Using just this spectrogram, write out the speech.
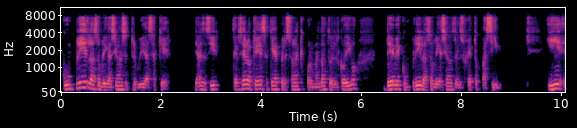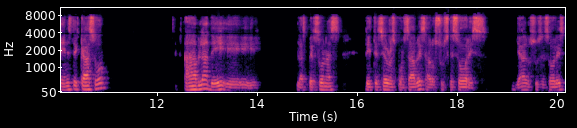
cumplir las obligaciones atribuidas a aquel. ¿Ya? Es decir, tercero, que es aquella persona que por mandato del código debe cumplir las obligaciones del sujeto pasivo. Y en este caso, habla de eh, las personas de terceros responsables a los sucesores, ya los sucesores,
